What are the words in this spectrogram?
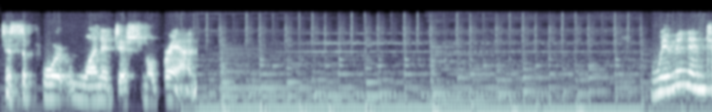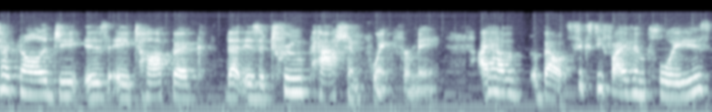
to support one additional brand. Women in technology is a topic that is a true passion point for me. I have about 65 employees,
